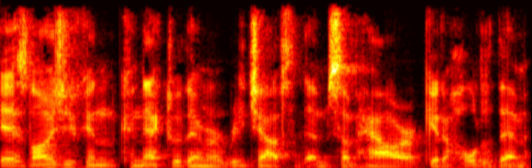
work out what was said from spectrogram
as long as you can connect with them or reach out to them somehow or get a hold of them,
